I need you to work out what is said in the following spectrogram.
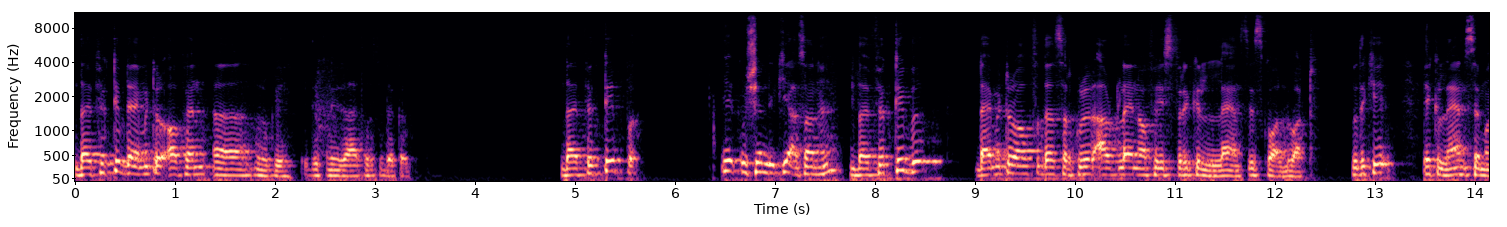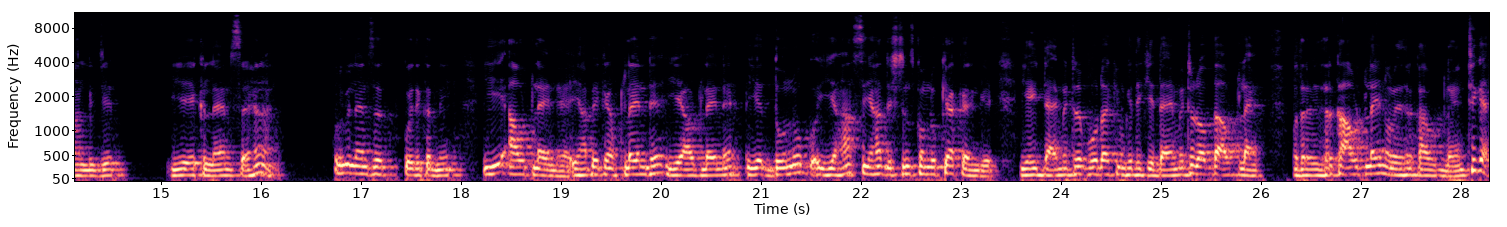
The effective diameter of an रुके दिख नहीं रहा है, थोड़ा सा देखकर द इफ़ेक्टिव, ये क्वेश्चन देखिए, आसान है। The effective diameter of the circular outline of spherical lens is called what? तो देखिए एक लेंस है मान लीजिए ये एक लेंस है ना? कोई भी लेंस है कोई दिक्कत नहीं। ये आउटलाइन है यहाँ पे एक आउटलाइन है ये आउटलाइन है ये दोनों को यहाँ से यहाँ डिस्टेंस को हम लोग क्या करेंगे? यही डायमीटर बोल रहा है क्योंकि देखिए डायमीटर ऑफ़ द आउटलाइन मतलब इधर का आउटलाइन और इधर का आउटलाइन ठीक है?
